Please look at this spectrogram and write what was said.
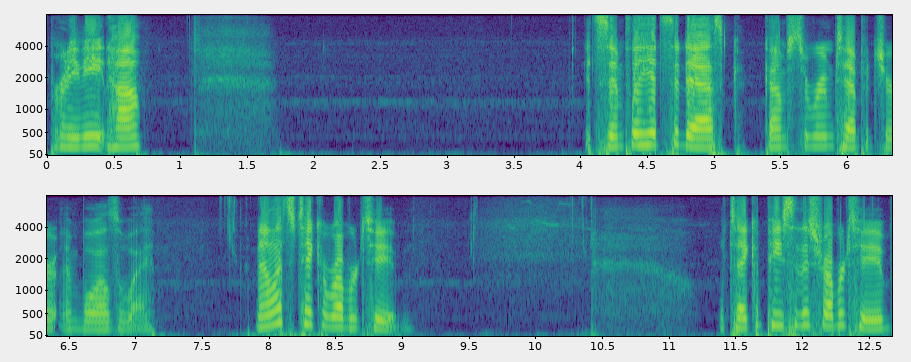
Pretty neat, huh? It simply hits the desk, comes to room temperature, and boils away. Now let's take a rubber tube. We'll take a piece of this rubber tube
